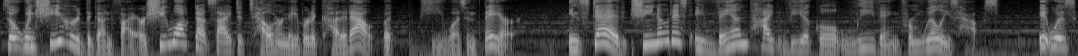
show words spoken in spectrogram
So when she heard the gunfire, she walked outside to tell her neighbor to cut it out, but he wasn't there. Instead, she noticed a van type vehicle leaving from Willie's house. It was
